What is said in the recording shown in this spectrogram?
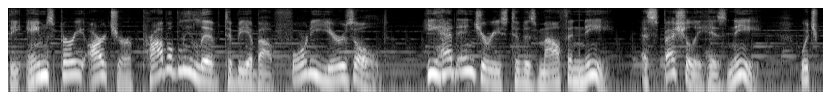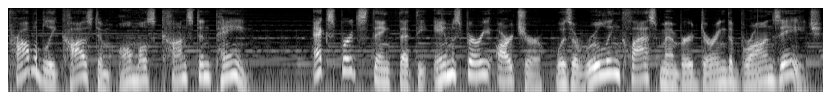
The Amesbury archer probably lived to be about 40 years old. He had injuries to his mouth and knee, especially his knee, which probably caused him almost constant pain. Experts think that the Amesbury archer was a ruling class member during the Bronze Age.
